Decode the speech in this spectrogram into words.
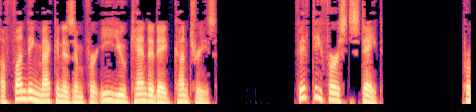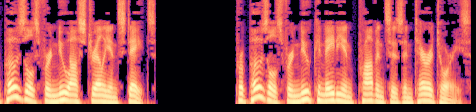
a funding mechanism for EU candidate countries 51st state. Proposals for new Australian states. Proposals for new Canadian provinces and territories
